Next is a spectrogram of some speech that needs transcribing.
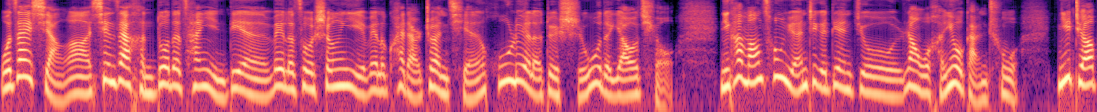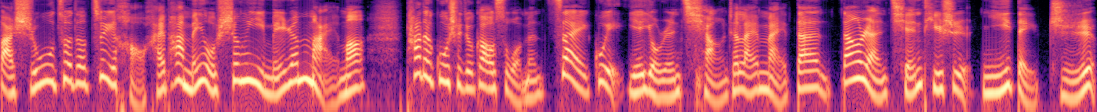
我在想啊，现在很多的餐饮店为了做生意，为了快点赚钱，忽略了对食物的要求。你看王聪源这个店就让我很有感触。你只要把食物做到最好，还怕没有生意、没人买吗？他的故事就告诉我们，再贵也有人抢着来买单。当然，前提是你得值。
